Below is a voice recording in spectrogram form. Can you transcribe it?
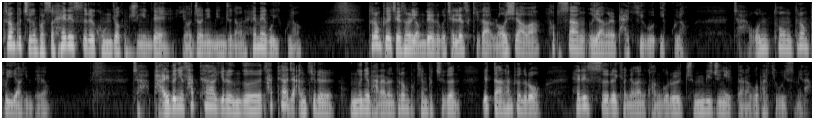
트럼프 측은 벌써 해리스를 공격 중인데 여전히 민주당은 헤매고 있고요. 트럼프의 재선을 염두에 두고 젤렌스키가 러시아와 협상 의향을 밝히고 있고요. 자, 온통 트럼프 이야기인데요. 자, 바이든이 사퇴하기를 은근 사퇴하지 않기를 은근히 바라는 트럼프 캠프 측은 일단 한편으로 해리스를 겨냥한 광고를 준비 중에 있다라고 밝히고 있습니다.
